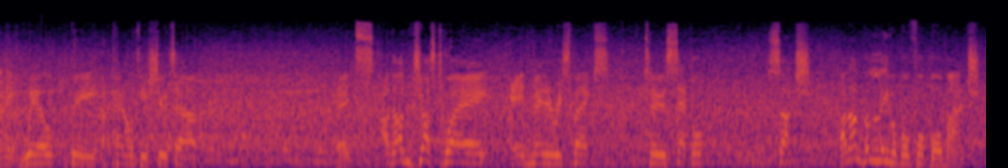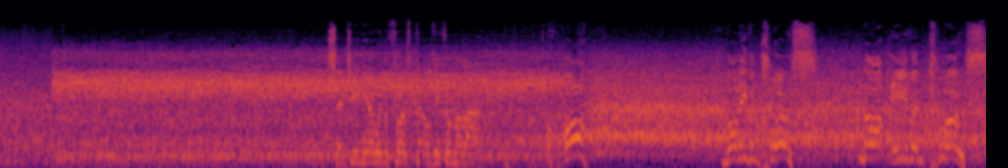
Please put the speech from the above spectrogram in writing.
And it will be a penalty shootout. It's an unjust way, in many respects, to settle such an unbelievable football match. Serginho with the first penalty from Milan. Oh, oh! Not even close. Not even close.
